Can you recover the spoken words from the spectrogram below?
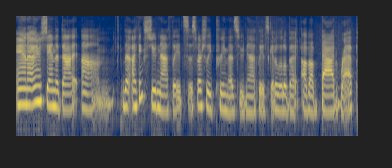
and I understand that that um, that I think student athletes, especially pre med student athletes, get a little bit of a bad rep,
